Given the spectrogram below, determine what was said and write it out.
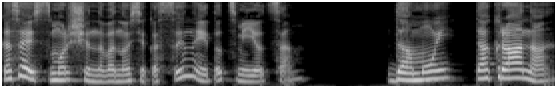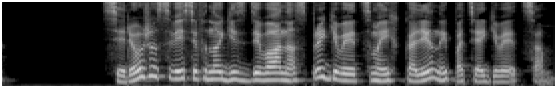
Касаюсь сморщенного носика сына, и тот смеется. «Домой? Так рано!» Сережа, свесив ноги с дивана, спрыгивает с моих колен и потягивается.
